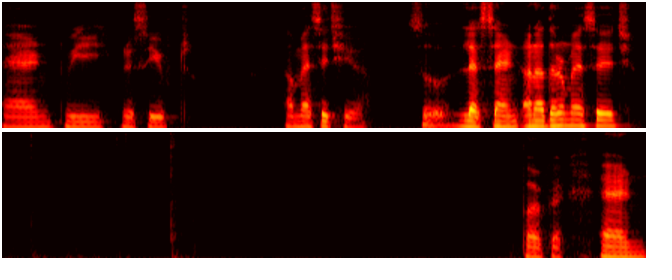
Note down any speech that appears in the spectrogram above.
And we received a message here. So let's send another message Perfect. And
